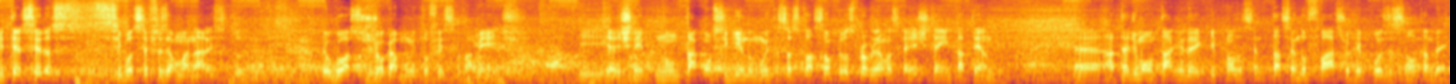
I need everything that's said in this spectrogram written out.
E terceiro, se você fizer uma análise do. Eu gosto de jogar muito ofensivamente e a gente nem, não está conseguindo muito essa situação pelos problemas que a gente tem, está tendo é, até de montagem da equipe, não está sendo, sendo fácil reposição também.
